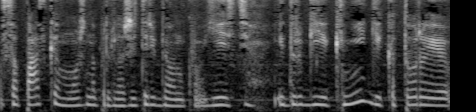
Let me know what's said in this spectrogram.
с опаской можно предложить ребенку. Есть и другие книги, которые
